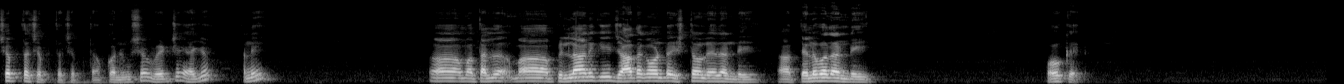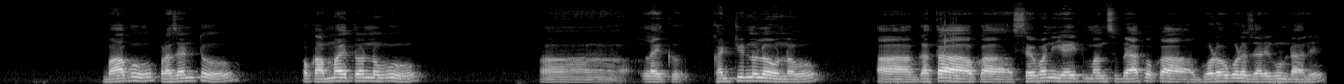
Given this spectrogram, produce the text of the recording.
చెప్తా చెప్తా చెప్తా. ఒక్క నిమిషం వెయిట్ చేయ అయ్యో అని మా తల్లి మా పిల్లానికి జాతకం అంటే ఇష్టం లేదండి. తెలియదండి ఓకే. బాబు ప్రజెంటు ఒక అమ్మాయితో నువ్వు లైక్ కంటిన్యూలో ఉన్నావు. ఆ, గత ఒక సెవెన్ ఎయిట్ మంత్స్ బ్యాక్ ఒక గొడవ కూడా జరిగి ఉండాలి.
